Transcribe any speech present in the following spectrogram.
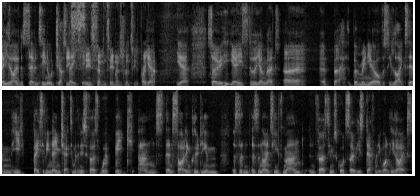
he's either 17 or just He's, 18. he's seventeen. I just looked at his profile. yeah, yeah. So he, yeah, he's still a young lad. Uh, but but Mourinho obviously likes him. He basically name checked him within his first week, and then started including him as the as the 19th man in first team squad. So he's definitely one he likes.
